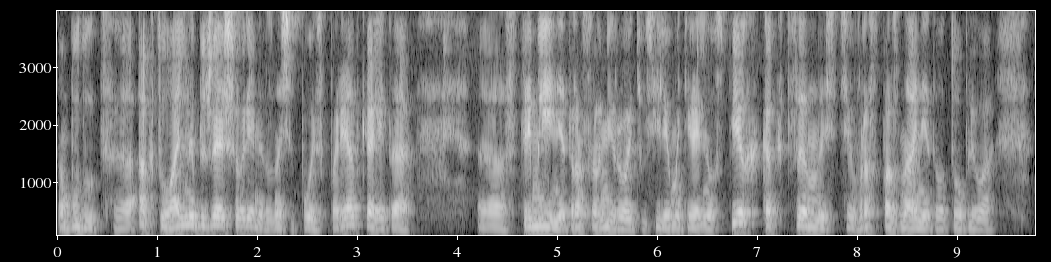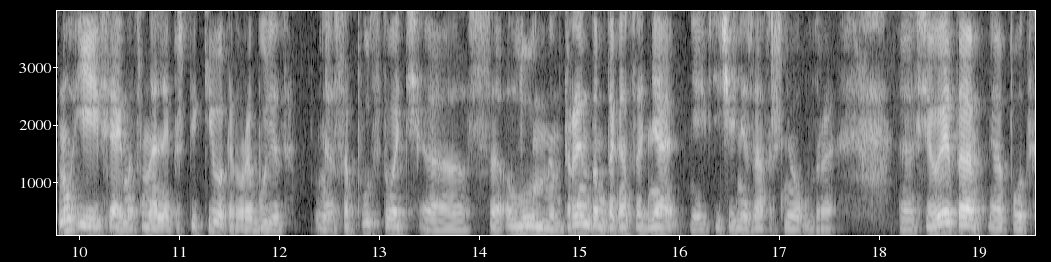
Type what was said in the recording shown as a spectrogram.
будут актуальны в ближайшее время. Это значит поиск порядка, это стремление трансформировать усилия материальный успех как ценность в распознании этого топлива. Ну и вся эмоциональная перспектива, которая будет Э, сопутствовать э, с лунным трендом до конца дня и в течение завтрашнего утра. Э, Все это под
